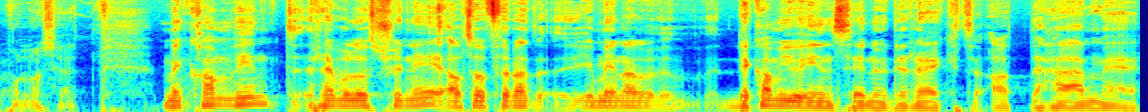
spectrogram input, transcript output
på något sätt. Men kan vi inte revolutionera, alltså för att jag menar, det kan vi ju inse nu direkt att det här med,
